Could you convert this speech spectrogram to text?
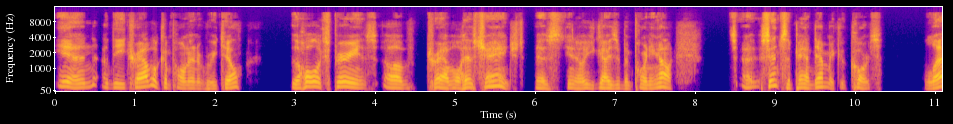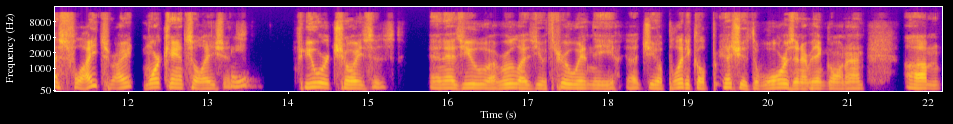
in the travel component of retail, the whole experience of travel has changed, as you know, you guys have been pointing out uh, since the pandemic. Of course, less flights, right? More cancellations, right. fewer choices, and as you, uh, Roula, as you threw in the uh, geopolitical issues, the wars and everything going on, um,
